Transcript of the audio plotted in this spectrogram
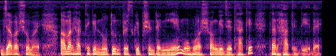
যাবার সময় আমার হাত থেকে নতুন প্রেসক্রিপশনটা নিয়ে মহুয়ার সঙ্গে যে থাকে তার হাতে দিয়ে দেয়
